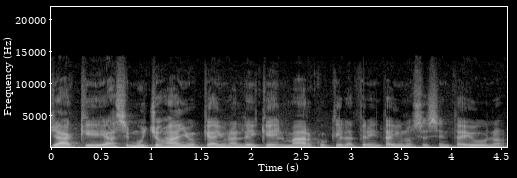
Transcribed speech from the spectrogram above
ya que hace muchos años que hay una ley que es el marco, que es la 3161,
